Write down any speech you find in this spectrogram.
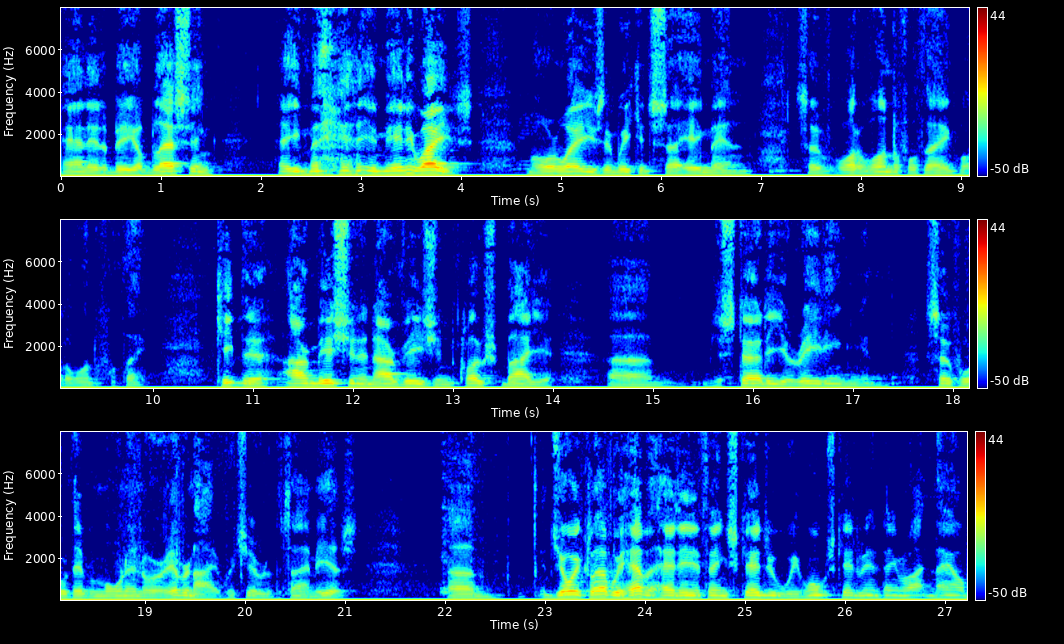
and it'll be a blessing, amen, in many ways, more ways than we can say, amen. So, what a wonderful thing! What a wonderful thing. Keep the our mission and our vision close by you. Um, you study, your reading, and so forth every morning or every night, whichever the time is. Um, Joy Club, we haven't had anything scheduled. We won't schedule anything right now.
